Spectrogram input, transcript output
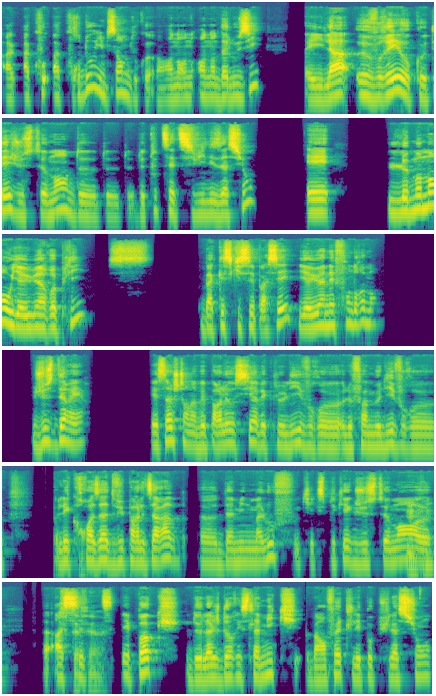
à, Cordoue, il me semble, en, Andalousie, et il a œuvré aux côtés justement de, de, toute cette civilisation. Et le moment où il y a eu un repli, bah, qu'est-ce qui s'est passé? Il y a eu un effondrement, juste derrière. Et ça, je t'en avais parlé aussi avec le livre, le fameux livre Les croisades vues par les Arabes d'Amin Malouf, qui expliquait que justement, mmh à cette époque de l'âge d'or islamique, bah, en fait, les populations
